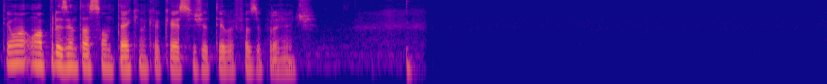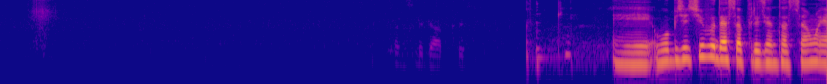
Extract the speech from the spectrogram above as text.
Tem uma, uma apresentação técnica que a SGT vai fazer para a gente. É, o objetivo dessa apresentação é,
